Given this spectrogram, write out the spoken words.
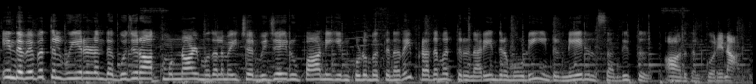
இந்த விபத்தில் உயிரிழந்த குஜராத் முன்னாள் முதலமைச்சர் விஜய் ரூபானியின் குடும்பத்தினரை பிரதமர் திரு நரேந்திர மோடி இன்று நேரில் சந்தித்து ஆறுதல் கூறினார்.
